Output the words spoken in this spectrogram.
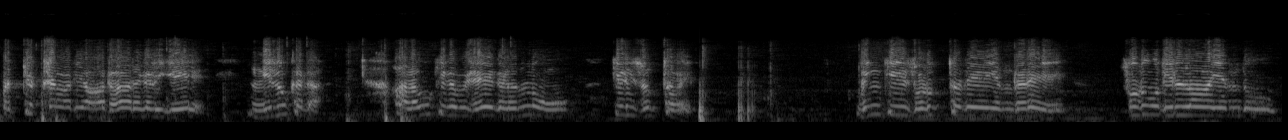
ಪ್ರತ್ಯಕ್ಷಾದಿ ಆಧಾರಗಳಿಗೆ ನಿಲುಕದ ಅಲೌಕಿಕ ವಿಷಯಗಳನ್ನು ತಿಳಿಸುತ್ತವೆ. ಬೆಂಕಿ ಸುಡುತ್ತದೆ ಎಂದರೆ ಸುಡುವುದಿಲ್ಲ ಎಂದು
